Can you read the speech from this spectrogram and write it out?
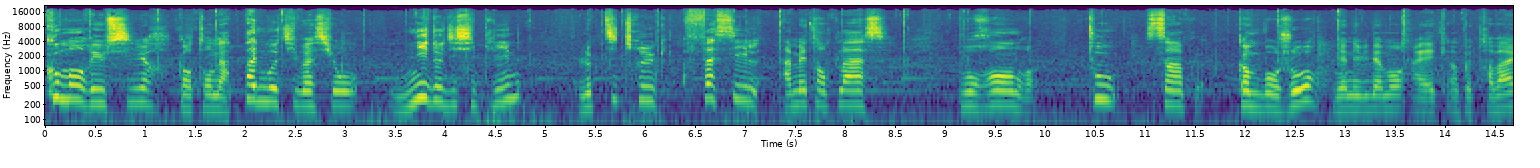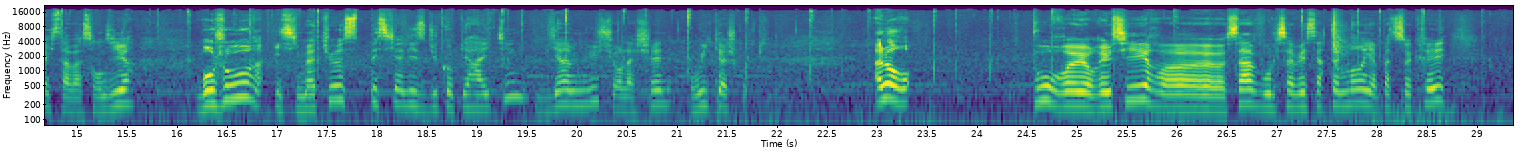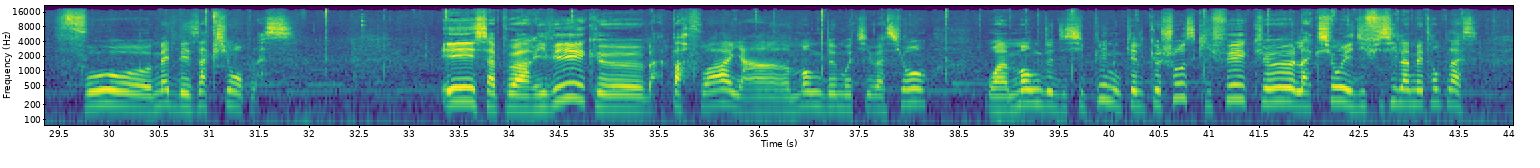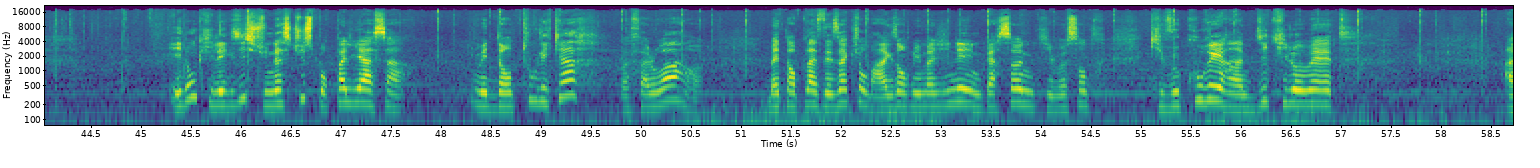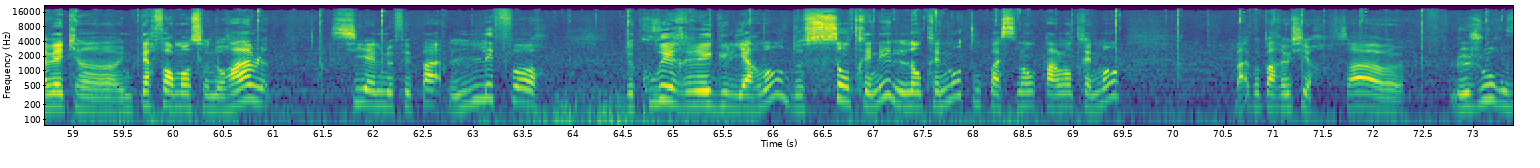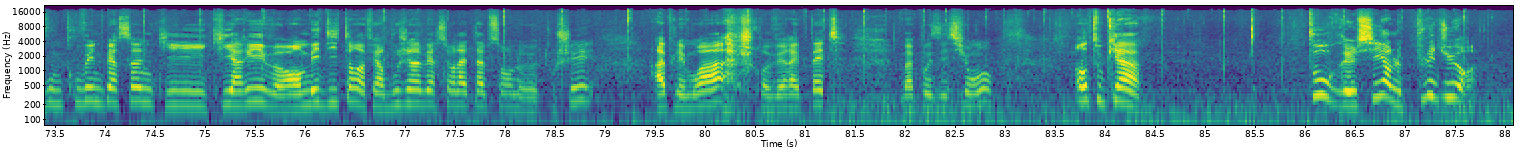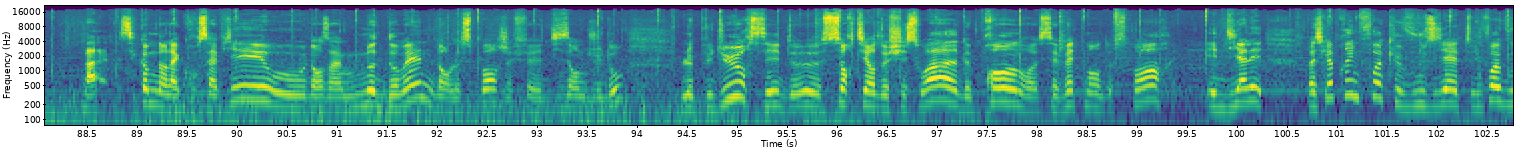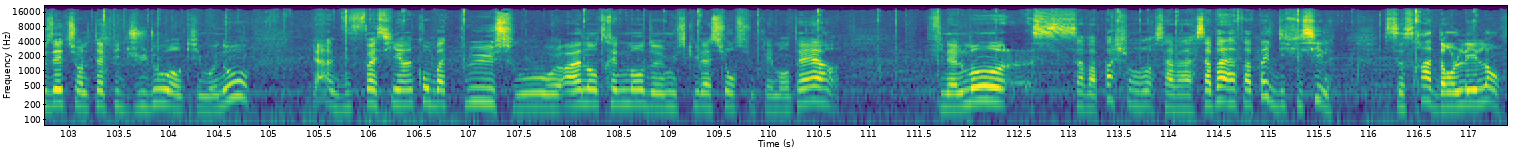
comment réussir quand on n'a pas de motivation ni de discipline. Le petit truc facile à mettre en place pour rendre tout simple comme bonjour, bien évidemment avec un peu de travail, ça va sans dire. Bonjour, ici Mathieu, spécialiste du copywriting. Bienvenue sur la chaîne Wikash Copy. Alors, pour euh, réussir, euh, ça vous le savez certainement, il n'y a pas de secret, faut mettre des actions en place. Et ça peut arriver que bah, parfois il y a un manque de motivation ou un manque de discipline ou quelque chose qui fait que l'action est difficile à mettre en place. Et donc il existe une astuce pour pallier à ça. Mais dans tous les cas, il va falloir mettre en place des actions. Par exemple, imaginez une personne qui veut, qui veut courir un 10 km avec une performance honorable. Si elle ne fait pas l'effort de courir régulièrement, de s'entraîner, l'entraînement, tout passe par l'entraînement, bah, elle ne peut pas réussir. Ça, euh, le jour où vous me trouvez une personne qui, qui, arrive en méditant à faire bouger un verre sur la table sans le toucher, appelez-moi, je reverrai peut-être ma position. En tout cas, pour réussir, le plus dur, bah, c'est comme dans la course à pied ou dans un autre domaine, dans le sport, j'ai fait 10 ans de judo. Le plus dur, c'est de sortir de chez soi, de prendre ses vêtements de sport et d'y aller. Parce qu'après, une fois que vous y êtes, une fois que vous êtes sur le tapis de judo en kimono, que vous fassiez un combat de plus ou un entraînement de musculation supplémentaire, finalement, ça va ça va, pas être difficile. Ce sera dans l'élan.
